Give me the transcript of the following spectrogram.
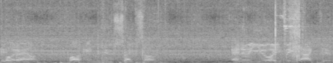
inbound. Marking new safe zone. Enemy UAV active.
